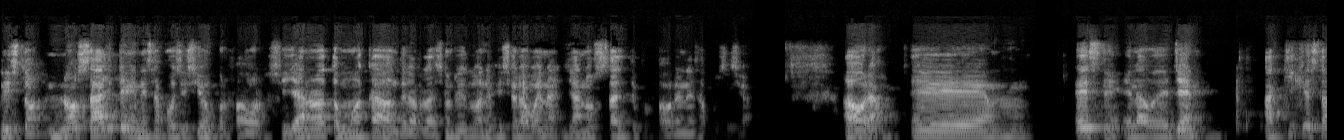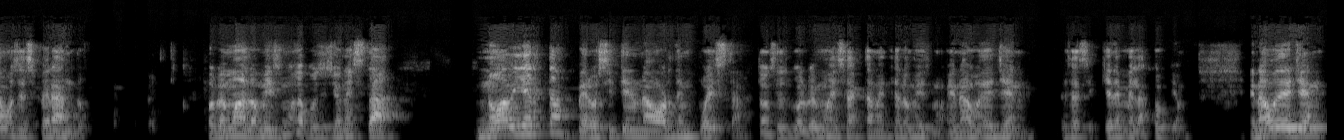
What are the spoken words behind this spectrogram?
¿Listo? No salte en esa posición, por favor. Si ya no la tomó acá donde la relación riesgo-beneficio era buena, ya no salte, por favor, en esa posición. Ahora, eh, este, el AUDGen. Aquí que estamos esperando. Volvemos a lo mismo, la posición está no abierta, pero sí tiene una orden puesta. Entonces volvemos exactamente a lo mismo. En AUDGen, esa si quieren me la copian. En AUDGen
